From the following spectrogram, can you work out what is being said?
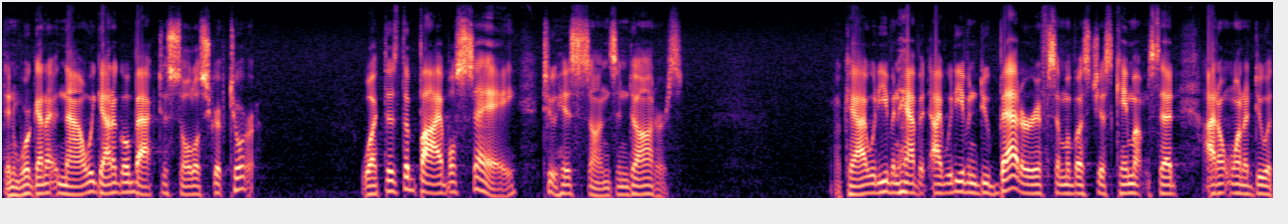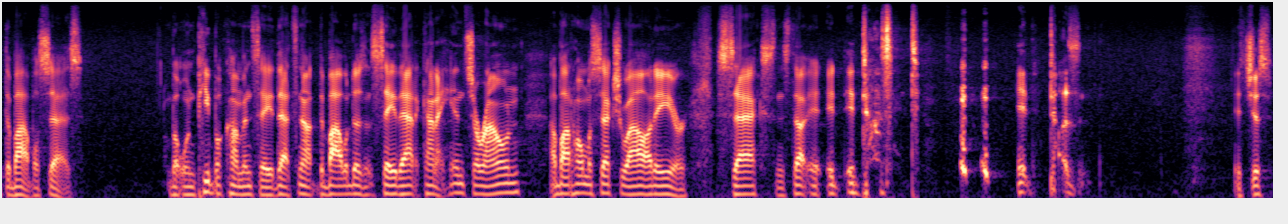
Then we're going to, now we got to go back to sola scriptura. What does the Bible say to his sons and daughters? Okay, I would even have it, I would even do better if some of us just came up and said, I don't want to do what the Bible says. But when people come and say that's not, the Bible doesn't say that, it kind of hints around about homosexuality or sex and stuff, it, it, it doesn't. it doesn't. It's just,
